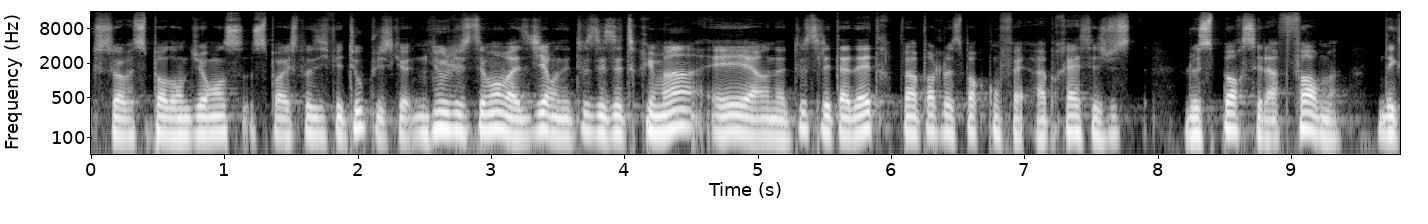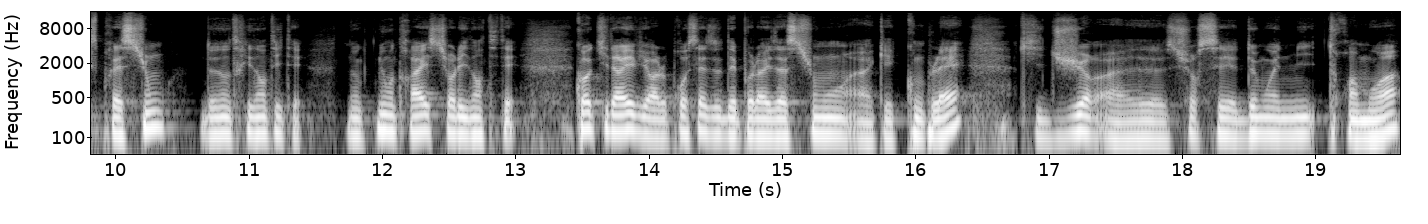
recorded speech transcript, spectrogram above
que ce soit sport d'endurance, sport explosif et tout, puisque nous, justement, on va se dire, on est tous des êtres humains et on a tous l'état d'être, peu importe le sport qu'on fait. Après, c'est juste, le sport, c'est la forme d'expression de notre identité. Donc nous, on travaille sur l'identité. Quoi qu'il arrive, il y aura le process de dépolarisation euh, qui est complet, qui dure euh, sur ces deux mois et demi, trois mois,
